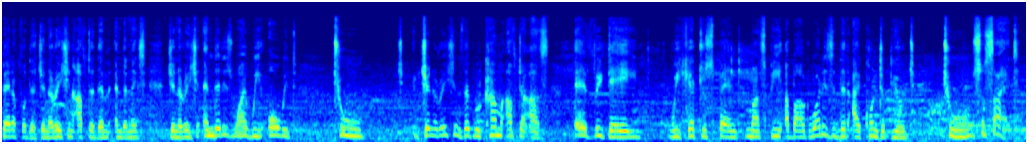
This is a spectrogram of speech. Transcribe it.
better for the generation after them and the next generation. And that is why we owe it to generations that will come after us. Every day we get to spend must be about what is it that I contribute to society.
